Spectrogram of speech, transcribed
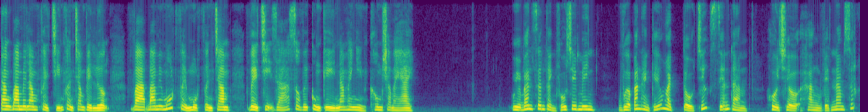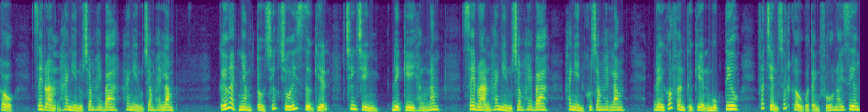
tăng 35,9% về lượng và 31,1% về trị giá so với cùng kỳ năm 2022. Ủy ban dân thành phố Hồ Chí Minh vừa ban hành kế hoạch tổ chức diễn đàn hội trợ hàng Việt Nam xuất khẩu giai đoạn 2023-2025 Kế hoạch nhằm tổ chức chuỗi sự kiện, chương trình định kỳ hàng năm giai đoạn 2023-2025 để góp phần thực hiện mục tiêu phát triển xuất khẩu của thành phố nói riêng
